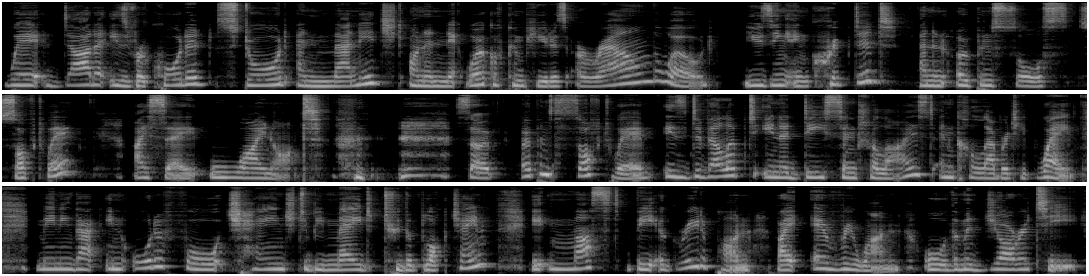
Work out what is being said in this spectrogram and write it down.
where data is recorded, stored, and managed on a network of computers around the world using encrypted and an open source software, I say, why not? so, open software is developed in a decentralized and collaborative way, meaning that in order for change to be made to the blockchain, it must be agreed upon by everyone or the majority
